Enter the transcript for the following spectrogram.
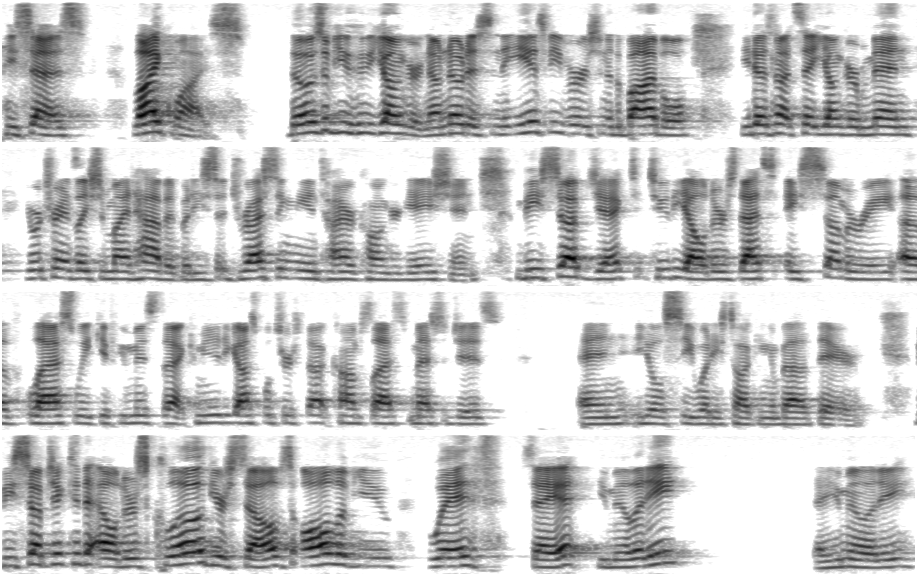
He says, Likewise, those of you who younger, now notice in the ESV version of the Bible, he does not say younger men. Your translation might have it, but he's addressing the entire congregation. Be subject to the elders. That's a summary of last week. If you missed that, communitygospelchurch.com slash messages, and you'll see what he's talking about there. Be subject to the elders. Clothe yourselves, all of you, with, say it, humility. Say humility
